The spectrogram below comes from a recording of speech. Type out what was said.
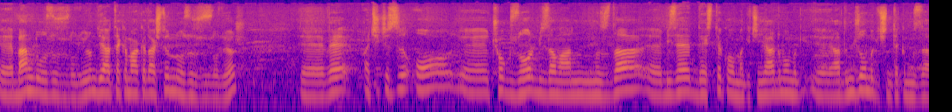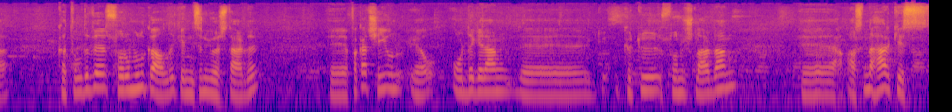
e, ben de huzursuz oluyorum. Diğer takım arkadaşlarım da huzursuz oluyor. Ee, ve açıkçası o e, çok zor bir zamanımızda e, bize destek olmak için, yardım olmak, e, yardımcı olmak için takımımıza katıldı ve sorumluluk aldı, kendisini gösterdi. E, fakat şeyi e, orada gelen e, kötü sonuçlardan e, aslında herkes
